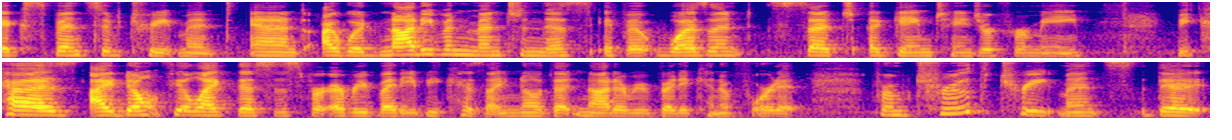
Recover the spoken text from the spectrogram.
expensive treatment and I would not even mention this if it wasn't such a game changer for me because I don't feel like this is for everybody because I know that not everybody can afford it. From Truth Treatments, the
